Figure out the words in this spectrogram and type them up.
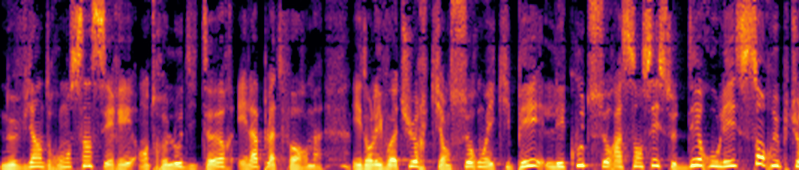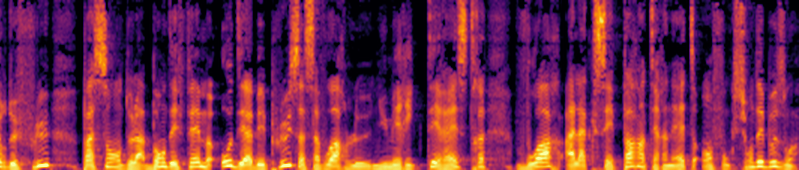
ne viendront s'insérer entre l'auditeur et la plateforme. Et dans les voitures qui en seront équipées, l'écoute sera censée se dérouler sans rupture de flux, passant de la bande FM au DAB+, à savoir le numérique terrestre, voire à l'accès par Internet en fonction des besoins.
